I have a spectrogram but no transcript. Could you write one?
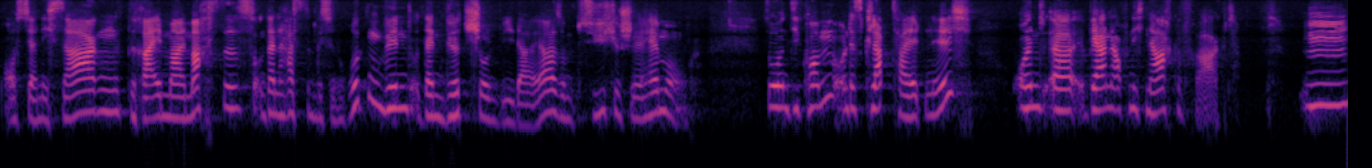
brauchst ja nicht sagen, dreimal machst es und dann hast du ein bisschen Rückenwind und dann wird schon wieder, ja, so eine psychische Hemmung. So, und die kommen und es klappt halt nicht und äh, werden auch nicht nachgefragt. Mm.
